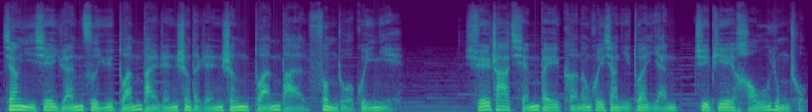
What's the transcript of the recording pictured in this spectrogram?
将一些源自于短板人生的人生短板奉若圭臬，学渣前辈可能会向你断言 GPA 毫无用处，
